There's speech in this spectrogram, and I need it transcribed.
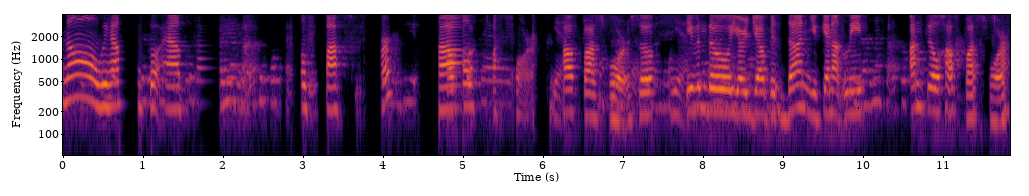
No, we have to go at half past four. Half past four. Yes. Half past four. So Yes. even though your job is done, you cannot leave until half past four.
